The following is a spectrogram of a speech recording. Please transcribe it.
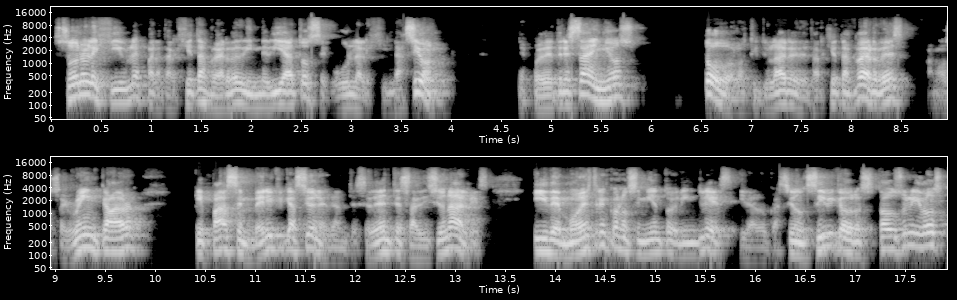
son elegibles para tarjetas verdes de inmediato según la legislación. Después de tres años, todos los titulares de tarjetas verdes, famosa Green Card, que pasen verificaciones de antecedentes adicionales y demuestren conocimiento del inglés y la educación cívica de los Estados Unidos,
